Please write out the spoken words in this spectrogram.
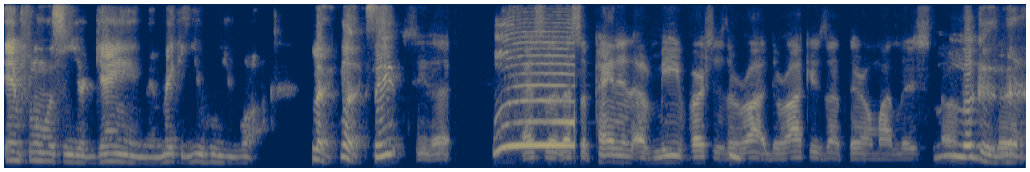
influencing your game and making you who you are? Look, look, see? See that? That's a that's a painting of me versus the rock. The rock is up there on my list. uh, Look at sure, that.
